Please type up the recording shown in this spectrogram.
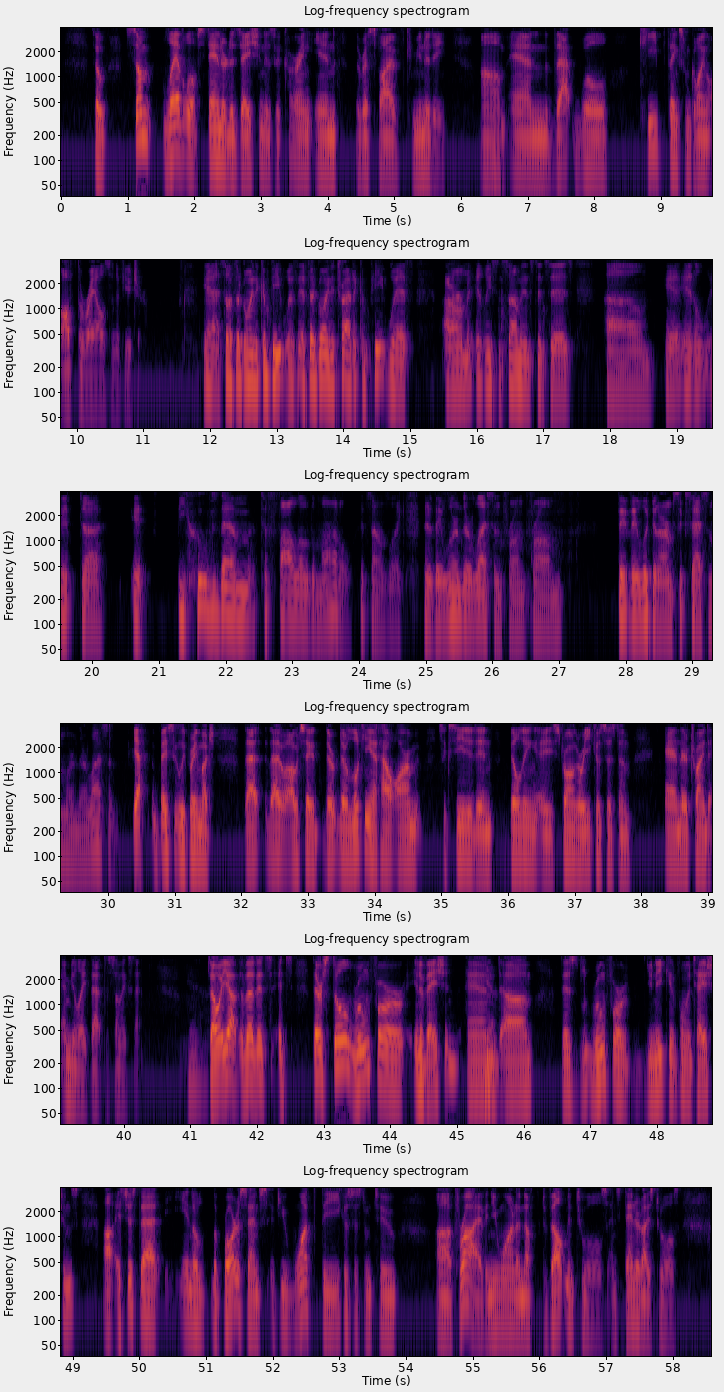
So some level of standardization is occurring in the RISC V community, um, and that will keep things from going off the rails in the future. Yeah. So if they're going to compete with, if they're going to try to compete with ARM, at least in some instances, um, it, will it uh, it behooves them to follow the model. It sounds like they they learned their lesson from from they, they looked at ARM success and learned their lesson. Yeah, basically, pretty much that that I would say they're they're looking at how ARM succeeded in building a stronger ecosystem, and they're trying to emulate that to some extent. Yeah. So yeah, but it's it's there's still room for innovation, and yeah. um, there's room for unique implementations. Uh, it's just that in a, the broader sense, if you want the ecosystem to uh, thrive and you want enough development tools and standardized tools,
